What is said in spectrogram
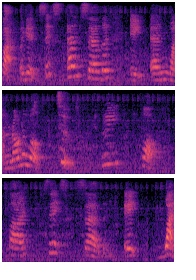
five. Again, six, and seven, eight, and one. Around the world, two, three, four, five, six, seven, eight, one,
